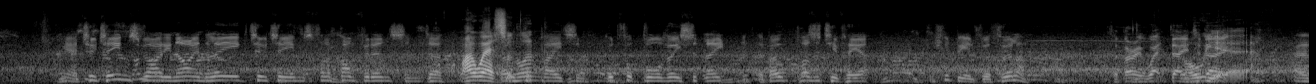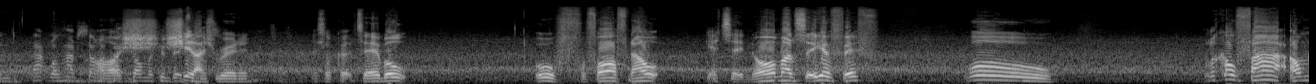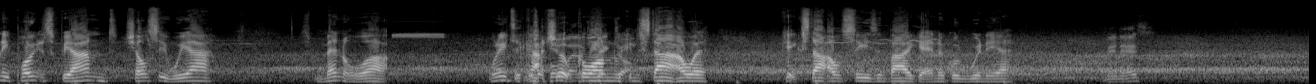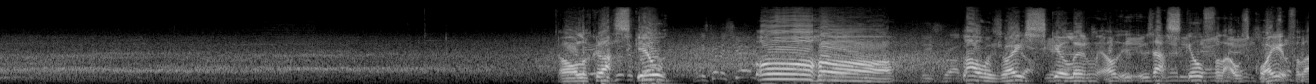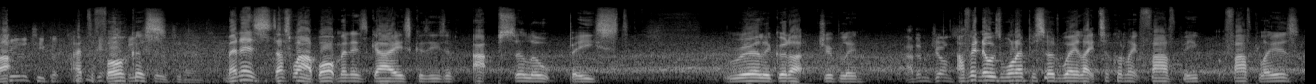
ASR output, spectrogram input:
yeah, two teams riding high in the league, two teams full of confidence, and uh, why wear both Sunderland? have played some good football recently. If they're both positive here, they should be in for a thriller. It's a very wet day Oh today, yeah. and that will have some Oh effect on the sh conditions. shit, that's raining. Let's look at the table. Oh, for fourth now. Get it. No, Man City are fifth. Whoa. Look how far, how many points behind Chelsea we are. It's mental that. We need to catch Liverpool up. Come on, we can start our kickstart our season by getting a good win here. Menez. Oh, look at that skill. Cross, and he's gonna shoot. Oh, that was right skill. And it was that skillful. there. was quiet for that. I had to couldn't get the focus. Menez, that's why I bought Menez, guys, because he's an absolute beast. Really good at dribbling. Adam Johnson. I think there was one episode where he like took on like five people, five players,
